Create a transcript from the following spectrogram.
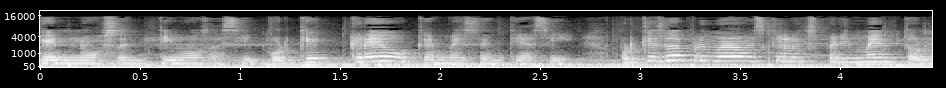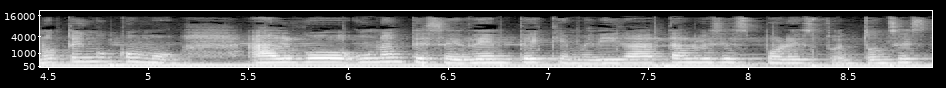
que nos sentimos así? ¿Por qué creo que me sentí así? Porque es la primera vez que lo experimento, no tengo como algo, un antecedente que me diga ah, tal vez es por esto. Entonces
